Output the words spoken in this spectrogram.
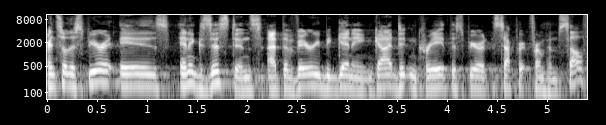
And so the Spirit is in existence at the very beginning. God didn't create the Spirit separate from Himself,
